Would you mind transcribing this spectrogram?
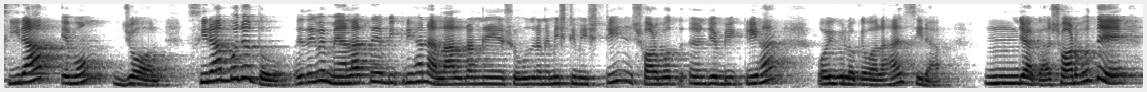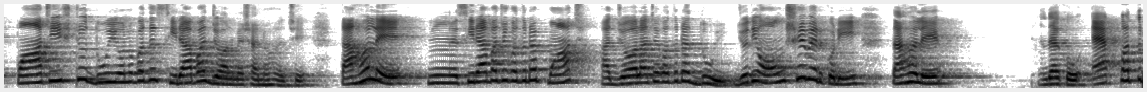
সিরাপ এবং জল। সিরাপ বোঝো তো? এই দেখবে মেলাতে বিক্রি হয় না? লাল রঙে, সবুজ রঙে, মিষ্টি মিষ্টি, শরবত যে বিক্রি হয়, ওইগুলোকে বলা হয় সিরাপ। জায়গা শরবতে পাঁচ ইস্টু দুই অনুপাতে সিরাপ আর জল মেশানো হয়েছে। তাহলে সিরাপ আছে কতটা? পাঁচ, আর জল আছে কতটা? দুই। যদি অংশে বের করি, তাহলে দেখো এক পাত্র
